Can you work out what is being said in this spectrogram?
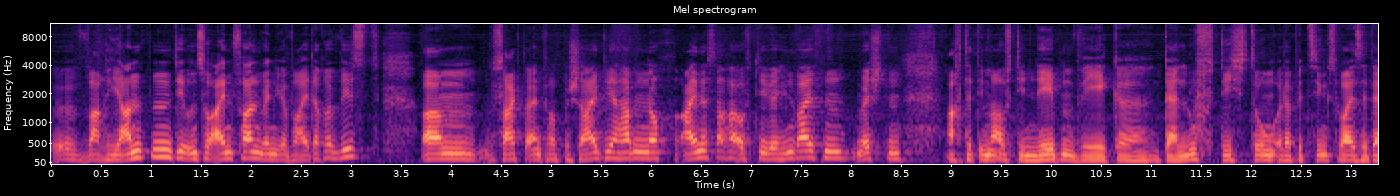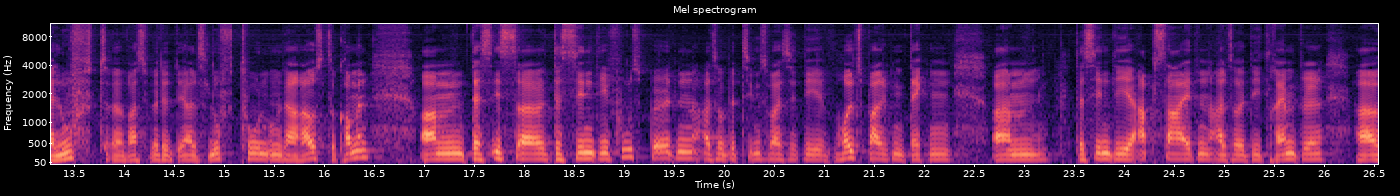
äh, Varianten, die uns so einfallen. Wenn ihr weitere wisst, ähm, sagt einfach Bescheid. Wir haben noch eine Sache, auf die wir hinweisen möchten. Achtet immer auf die Nebenwege der Luftdichtung oder beziehungsweise der Luft. Äh, was würdet ihr als Luft tun, um da rauszukommen? Ähm, das, ist, äh, das sind die Fußböden, also beziehungsweise die Holzbalkendecken. Ähm, das sind die Abseiten, also die Trempel. Äh,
